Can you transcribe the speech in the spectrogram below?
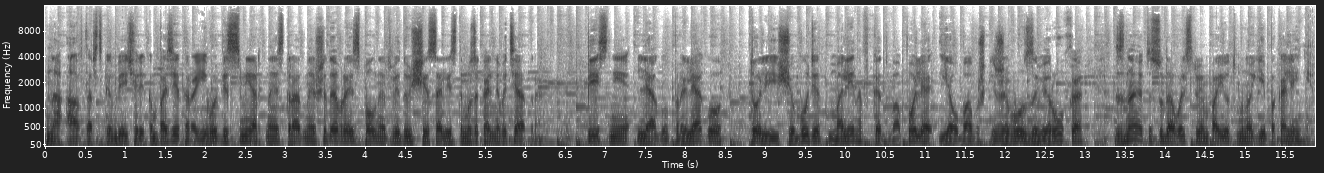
На авторском вечере композитора его бессмертные эстрадные шедевры исполнят ведущие солисты музыкального театра. Песни «Лягу-прылягу», «То ли еще будет», «Малиновка», «Два поля», «Я у бабушки живу», «Заверуха» знают и с удовольствием поют многие поколения.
